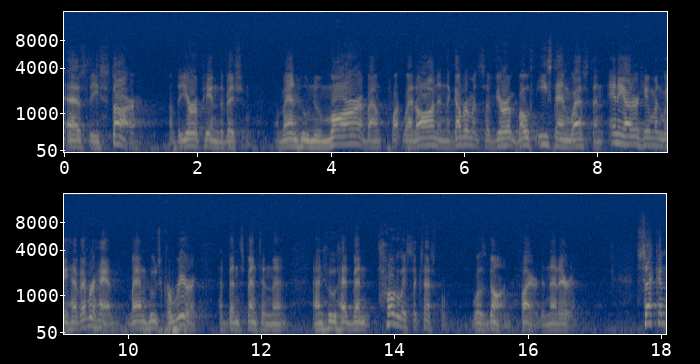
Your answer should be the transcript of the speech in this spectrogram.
as the star of the European division, a man who knew more about what went on in the governments of Europe, both East and West, than any other human we have ever had, a man whose career had been spent in that, and who had been totally successful, was gone, fired in that area. Second,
